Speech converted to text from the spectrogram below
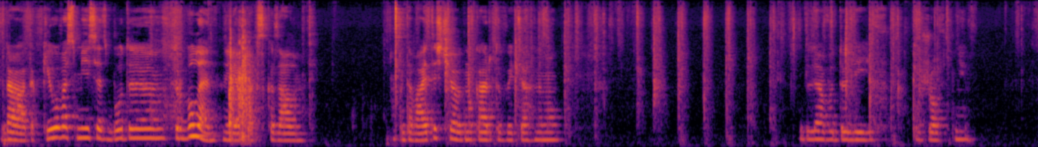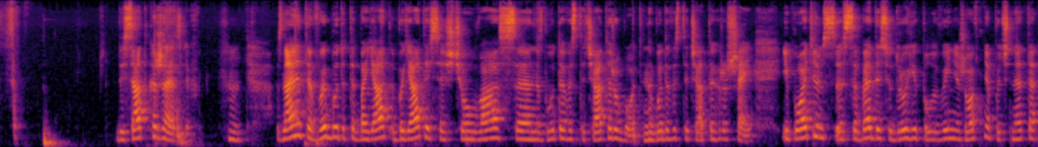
Да, такий у вас місяць буде турбулентний, я б так сказала. Давайте ще одну карту витягнемо для водоліїв у жовтні. Десятка жезлів. Хм. Знаєте, ви будете бояти, боятися, що у вас е, не буде вистачати роботи, не буде вистачати грошей. І потім з себе десь у другій половині жовтня почнете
